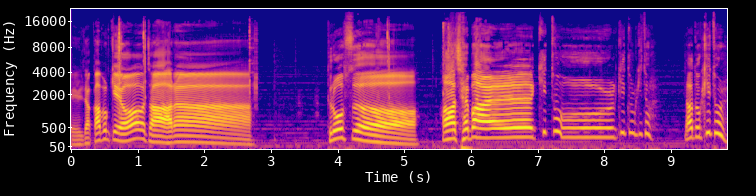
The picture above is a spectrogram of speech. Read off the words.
오케이 일단 까볼게요. 자 하나. 드롭스. 아 제발. 키툴 키툴 키툴. 나도 키툴.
